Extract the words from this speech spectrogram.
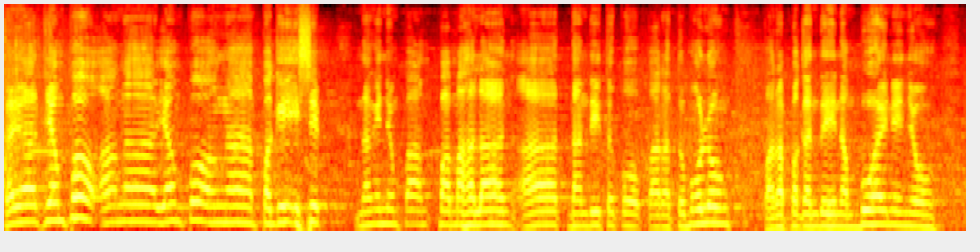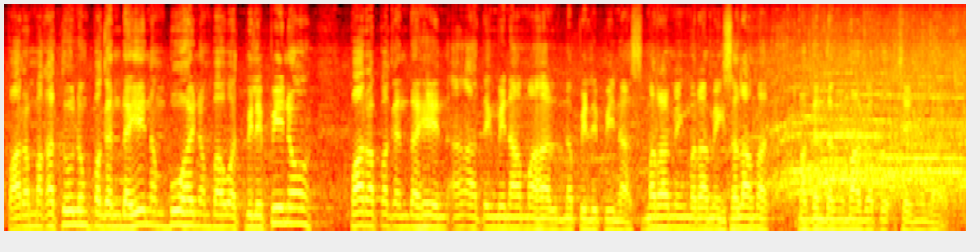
Kaya yan po ang ah, yan po ang ah, pag-iisip ng inyong pam- pamahalaan at nandito po para tumulong, para pagandahin ang buhay ninyo, para makatulong pagandahin ang buhay ng bawat Pilipino, para pagandahin ang ating minamahal na Pilipinas. Maraming maraming salamat. Magandang umaga po sa inyo lahat.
